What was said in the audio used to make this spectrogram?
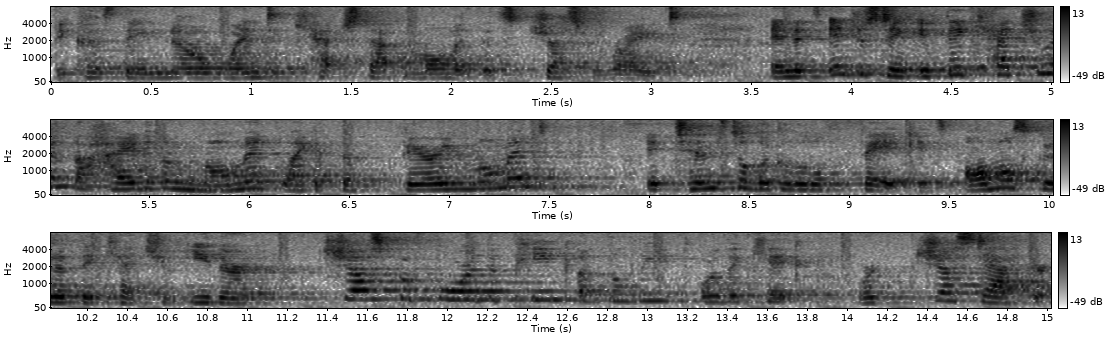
because they know when to catch that moment that's just right. And it's interesting, if they catch you at the height of the moment, like at the very moment, it tends to look a little fake. It's almost good if they catch you either just before the peak of the leap or the kick or just after.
